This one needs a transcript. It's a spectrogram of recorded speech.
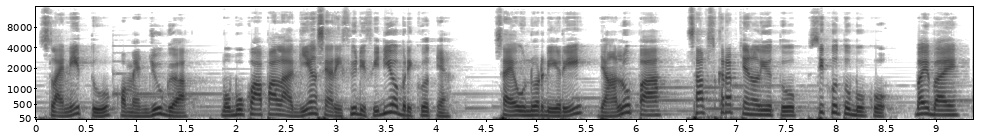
Selain itu, komen juga mau buku apa lagi yang saya review di video berikutnya. Saya undur diri, jangan lupa subscribe channel YouTube Sikutu Buku. Bye bye.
